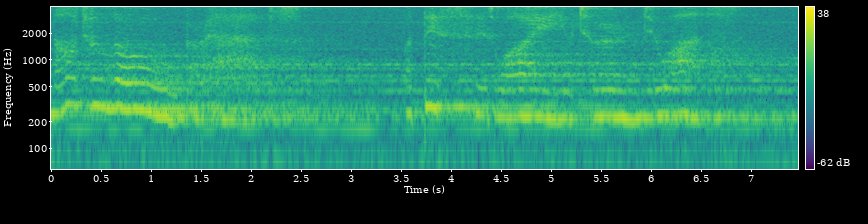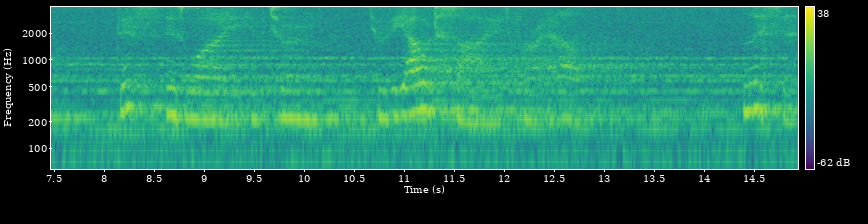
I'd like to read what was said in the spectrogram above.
Not alone, perhaps, but this is why you turn to us. This is why you turn to the outside for help. Listen.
